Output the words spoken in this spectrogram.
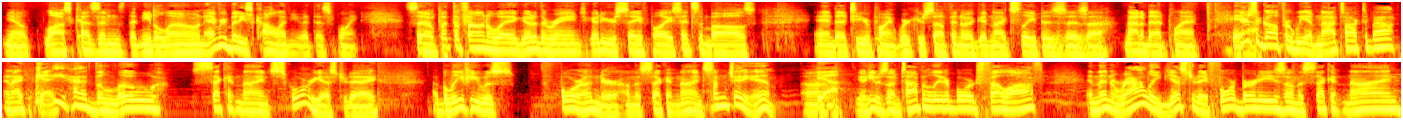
you know, lost cousins that need a loan. Everybody's calling you at this point. So put the phone away, go to the range, go to your safe place, hit some balls. And uh, to your point, work yourself into a good night's sleep is is uh, not a bad plan. Here's a golfer we have not talked about, and I think he had the low second nine score yesterday. I believe he was four under on the second nine. Sungjae Im. Um, Yeah. you know, he was on top of the leaderboard, fell off, and then rallied yesterday. Four birdies on the second nine.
